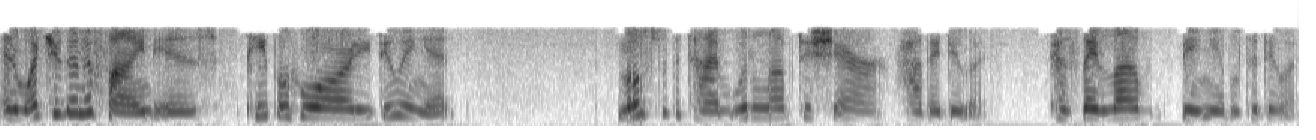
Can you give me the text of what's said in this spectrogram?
And what you're going to find is people who are already doing it, most of the time would love to share how they do it because they love being able to do it.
